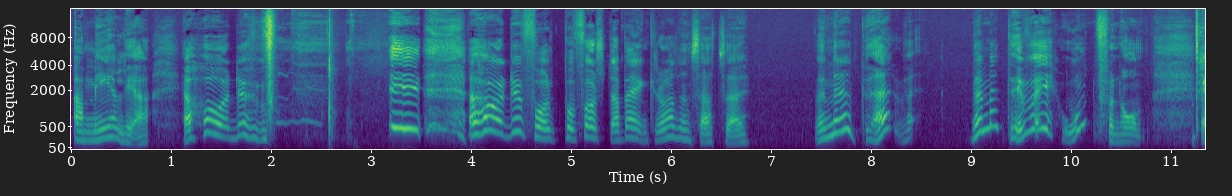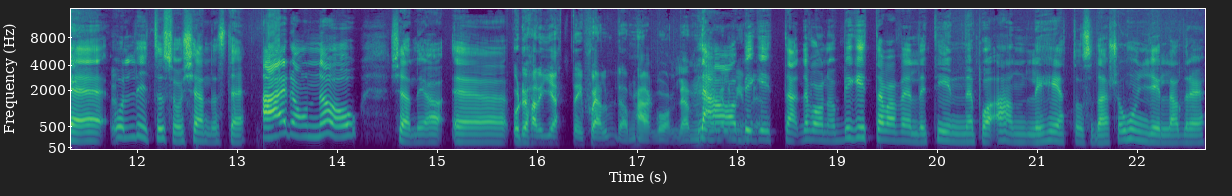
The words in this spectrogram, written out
Amelia. Jag hörde hur, jag hörde folk på första bänkraden satt så här. Vem är det där? Vem är det? Vad är hon för någon? Eh, och lite så kändes det. I don't know, kände jag. Eh, Och du hade gett dig själv den här rollen? Ja. Birgitta, det var nog, Birgitta var väldigt inne på andlighet och sådär så hon gillade det.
